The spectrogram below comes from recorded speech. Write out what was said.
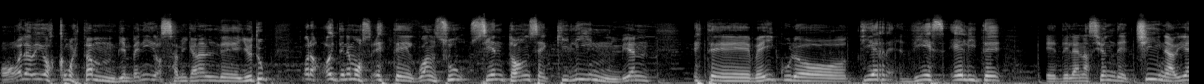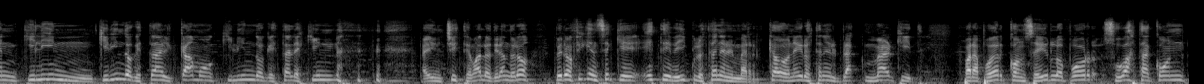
Hola amigos, ¿cómo están? Bienvenidos a mi canal de YouTube. Bueno, hoy tenemos este Guangzhou 111 Kilin, bien, este vehículo Tier 10 Elite eh, de la nación de China, bien, Kilin, qué lindo que está el camo, qué lindo que está el skin. Hay un chiste malo tirándolo, pero fíjense que este vehículo está en el mercado negro, está en el black market para poder conseguirlo por subasta con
